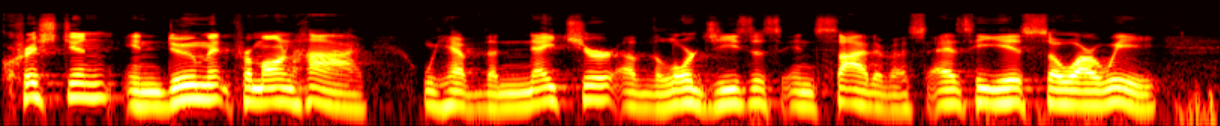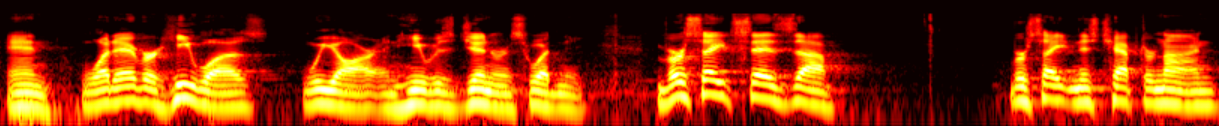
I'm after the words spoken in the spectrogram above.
Christian endowment from on high. We have the nature of the Lord Jesus inside of us. As He is, so are we. And whatever He was, we are. And He was generous, wasn't He? Verse 8 says, uh, verse 8 in this chapter 9,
